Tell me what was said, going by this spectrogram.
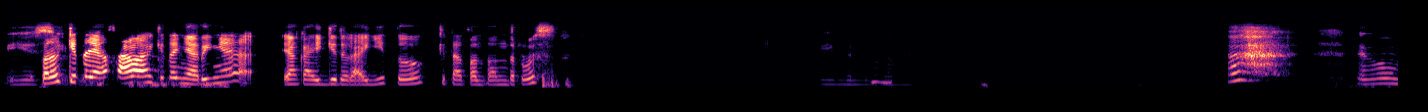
Iya Padahal kita yang salah kita nyarinya yang kayak gitu kayak gitu. Kita tonton terus. Iya bener banget. Ah memang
